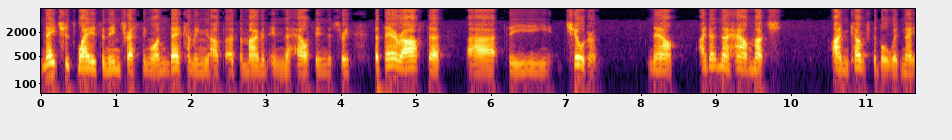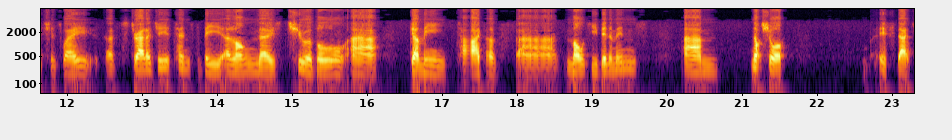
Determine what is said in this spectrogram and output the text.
Nature's Way is an interesting one. They're coming up at the moment in the health industry, but they're after uh, the children. Now, I don't know how much I'm comfortable with Nature's Way of strategy. It tends to be along those chewable, uh, gummy type of uh, multivitamins. Um, not sure if that's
